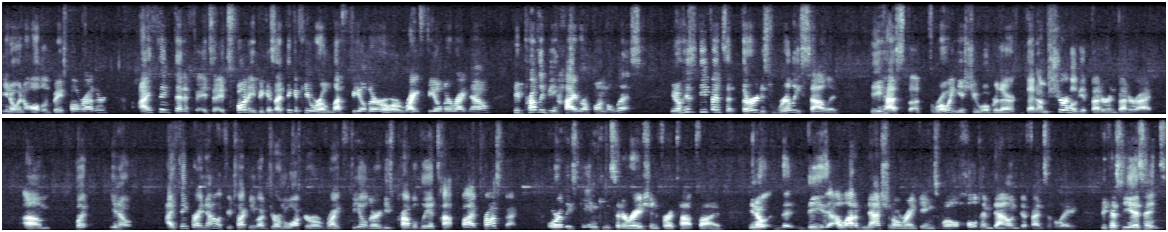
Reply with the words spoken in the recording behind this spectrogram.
you know, in all of baseball, rather, I think that if it's, it's funny because I think if he were a left fielder or a right fielder right now, he'd probably be higher up on the list. You know, his defense at third is really solid. He has a throwing issue over there that I'm sure he'll get better and better at. Um, but, you know, I think right now, if you're talking about Jordan Walker or right fielder, he's probably a top five prospect, or at least in consideration for a top five. You know, the, the a lot of national rankings will hold him down defensively because he isn't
